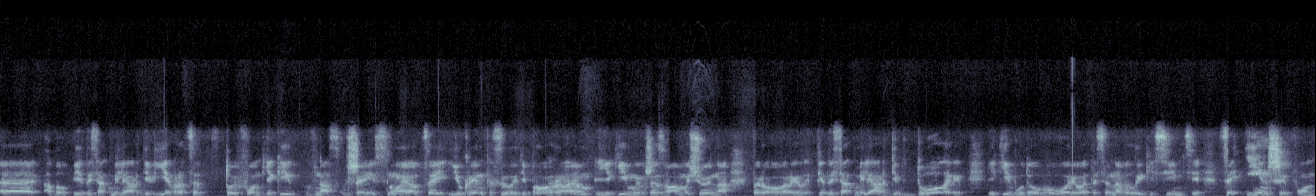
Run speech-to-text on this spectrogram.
е, або 50 мільярдів євро. Це той фонд, який в нас вже існує. Цей Ukraine Facility Program, який ми вже з вами щойно переговорили. 50 мільярдів доларів, який буде обговорюватися на Великій Сімці. Це інший фонд.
